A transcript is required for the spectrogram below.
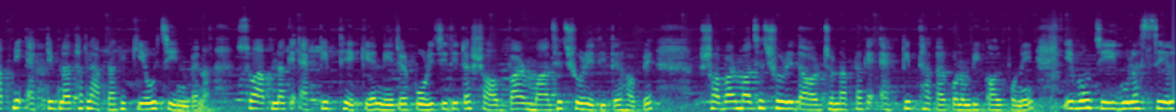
আপনি অ্যাক্টিভ না থাকলে আপনাকে কেউ চিনবে না। সো আপনাকে অ্যাক্টিভ থেকে নিজের পরিচিতিটা সবার মাঝে ছড়িয়ে দিতে হবে। সবার মাঝে ছড়িয়ে দেওয়ার জন্য আপনাকে অ্যাক্টিভ থাকার কোনো বিকল্প নেই। এবং যেইগুলো সেল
